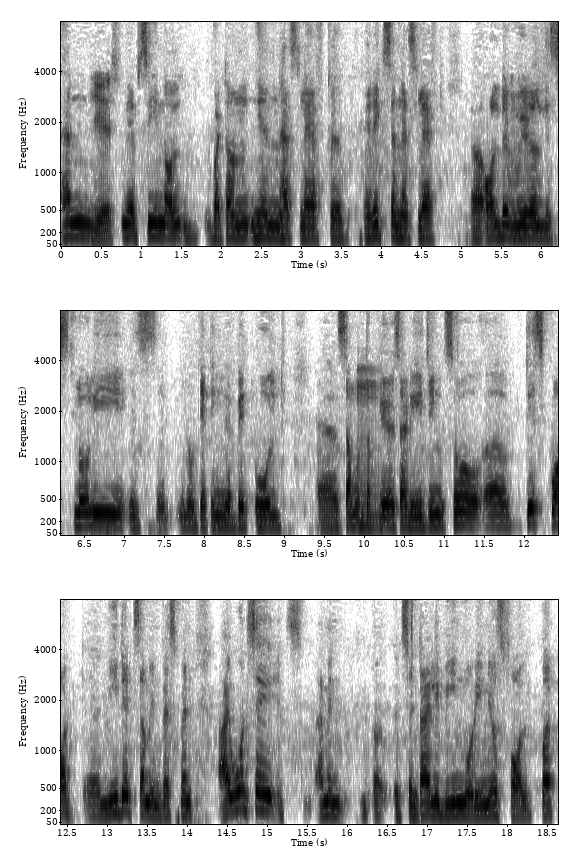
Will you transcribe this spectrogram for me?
And yes. we have seen all Vertonghen has left, uh, Eriksen has left. Uh, Alderweireld mm. is slowly is uh, you know getting a bit old. Uh, some of mm. the players are aging, so uh, this squad uh, needed some investment. I won't say it's. I mean, uh, it's entirely been Mourinho's fault, but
